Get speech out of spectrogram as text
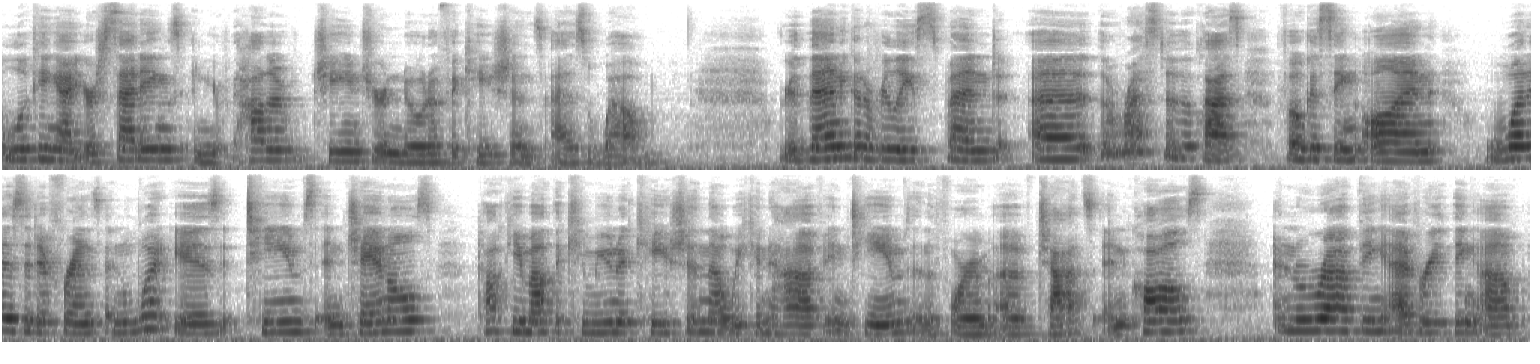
looking at your settings and your, how to change your notifications as well. We're then going to really spend uh, the rest of the class focusing on what is the difference and what is teams and channels, talking about the communication that we can have in teams in the form of chats and calls, and wrapping everything up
